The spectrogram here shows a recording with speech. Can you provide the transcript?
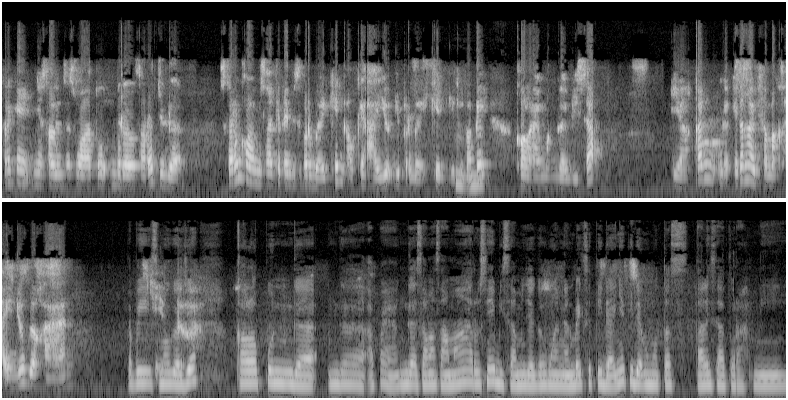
Karena kayak nyesalin sesuatu berlarut-larut juga. Sekarang kalau misalnya kita bisa perbaikin, oke, hayu diperbaikin gitu. Mm-mm. Tapi kalau emang nggak bisa, ya kan kita nggak bisa maksain juga kan. Tapi semoga Gitu. aja kalaupun nggak nggak apa ya nggak sama-sama harusnya bisa menjaga hubungan dengan baik setidaknya tidak memutus tali silaturahmi.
